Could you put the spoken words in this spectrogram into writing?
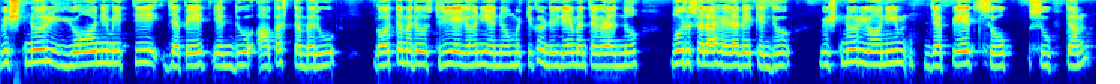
ವಿಷ್ಣುರ್ ಯೋನಿಮಿತಿ ಜಪೇತ್ ಎಂದು ಆಪಸ್ತಂಭರು ಗೌತಮರು ಸ್ತ್ರೀಯ ಯೋನಿಯನ್ನು ಮುಟ್ಟಿಕೊಂಡು ಇದೇ ಮಂತ್ರಗಳನ್ನು ಮೂರು ಸಲ ಹೇಳಬೇಕೆಂದು ವಿಷ್ಣುರ್ ಯೋನಿಂ ಜಪೇತ್ ಸೋಕ್ ಸೂಕ್ತಂ.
